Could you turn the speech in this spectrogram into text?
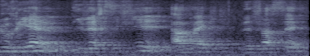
pluriel, diversifié, avec des facettes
